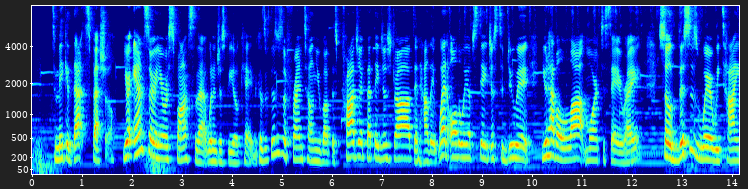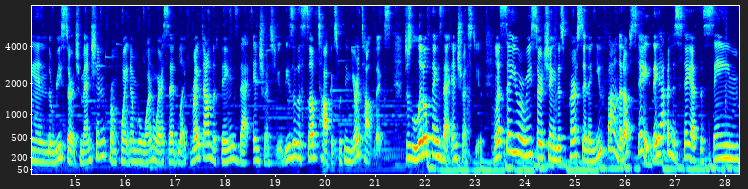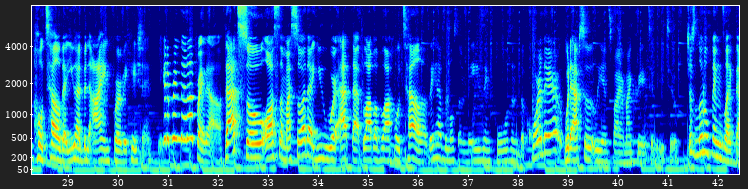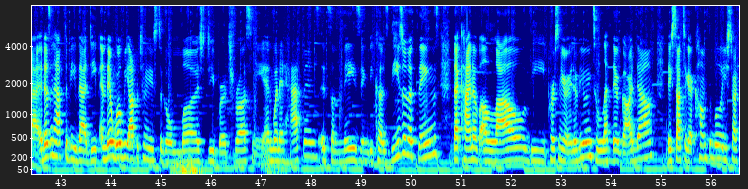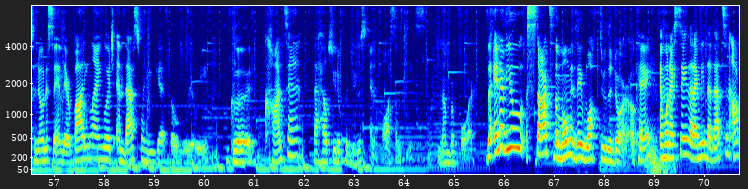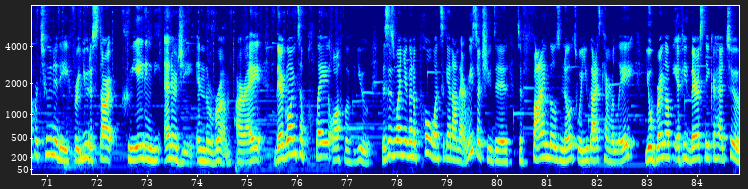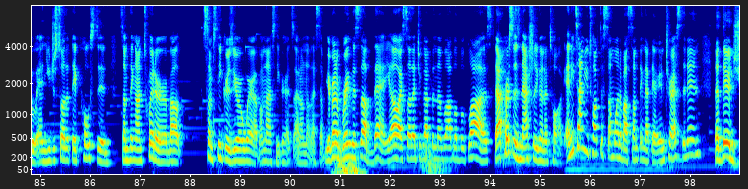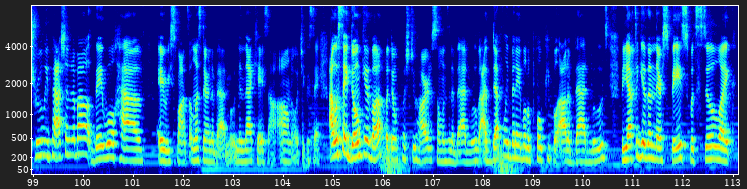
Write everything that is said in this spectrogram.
to make it that special. Your answer and your response to that wouldn't just be okay. Because if this is a friend telling you about this project that they just dropped and how they went all the way upstate just to do it, you'd have a lot more to say, right? So this is where we tie in the research mentioned from point number one, where I said like, write down the things that interest you. These are the subtopics within your topics, just little things that interest you. Let's say you were researching this person and you found that upstate, they happen to stay at the same hotel that you had been eyeing for a vacation You're gonna bring that up right now. That's so awesome. I saw that you were at that blah, blah, blah hotel. They have the most amazing pools and the decor there would absolutely inspire my creativity too. Just little things like that. It doesn't have to be that deep and there will be opportunities to go much deeper, trust me. And when it happens, it's amazing because these are the things that kind of allow the person you're interviewing to let their guard down. They start to get comfortable, you start to notice it in their body language, and that's when you get the really good content that helps you to produce an awesome piece. Number four. The interview starts the moment they walk through the door, okay? And when I say that, I mean that that's an opportunity for you to start creating the energy in the room, all right? They're going to play off of you. This is when you're gonna pull once again on that research you did to find those notes where you guys can relate. You'll bring up, if they're a sneakerhead too, and you just saw that they posted something on Twitter about some sneakers you're aware of. I'm not a sneakerhead, so I don't know that stuff. You're gonna bring this up then. Yo, I saw that you got the blah, blah, blah, blahs. That person is naturally gonna talk. Anytime you talk to someone about something that they're interested in, that they're truly passionate about, they will have a response unless they're in a bad mood. And in that case, I, don't know what you could say. I would say don't give up, but don't push too hard if someone's in a bad mood. I've definitely been able to pull people out of bad moods, but you have to give them their space, but still like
